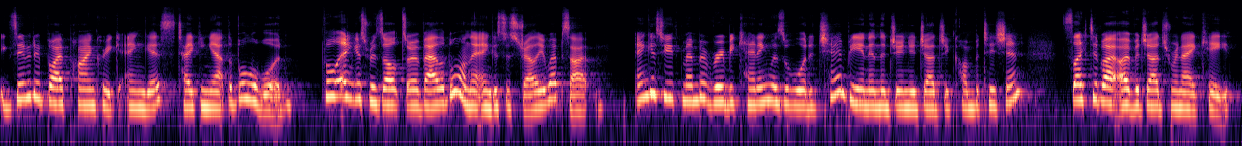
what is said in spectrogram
exhibited by Pine Creek Angus, taking out the Bull Award. Full Angus results are available on the Angus Australia website. Angus Youth member Ruby Canning was awarded champion in the junior judging competition, selected by Overjudge Renee Keith.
